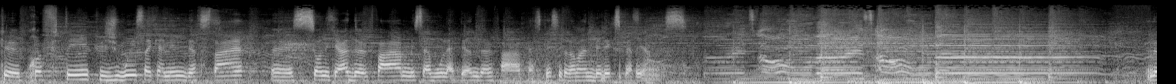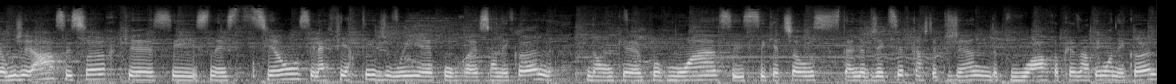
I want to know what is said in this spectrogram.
que profiter puis jouer cinq années universitaires, si on est capable de le faire, mais ça vaut la peine de le faire parce que c'est vraiment une belle expérience. Le Rouge et c'est sûr que c'est une institution, c'est la fierté de jouer euh, pour euh, son école. Donc, euh, pour moi, c'est quelque chose, c'est un objectif quand j'étais plus jeune de pouvoir représenter mon école.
